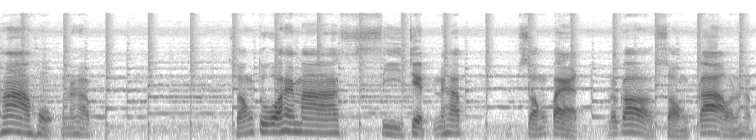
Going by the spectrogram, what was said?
356 นะครับ 2 ตัวให้มา 47 นะครับ 28 แล้วก็ 29 นะครับ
